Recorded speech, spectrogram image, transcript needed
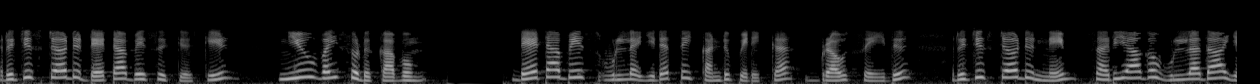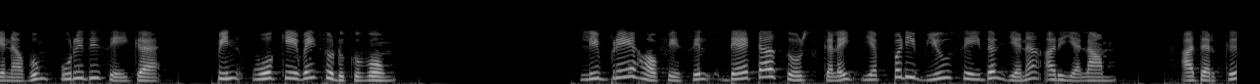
ரிஜிஸ்டர்ட் டேட்டாபேஸ் க்கு கீழ் நியூ ஐ சொடுக்கவும். டேட்டாபேஸ் உள்ள இடத்தை கண்டுபிடிக்க ப்ரோவ்ஸ் செய்து ரிஜிஸ்டர்ட் நேம் சரியாக உள்ளதா எனவும் உறுதி செய்க. பின் OK வை சொடுக்குவோம். லிப்ரியாஃபிஸ் இல் டேட்டா சோர்ஸ் களை எப்படி வியூ செய்தல் என அறியலாம். அதற்கு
